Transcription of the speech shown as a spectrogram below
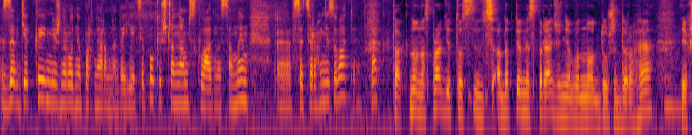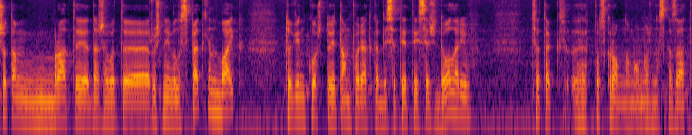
завдяки міжнародним партнерам надається. Поки що нам складно самим е, все це організувати. Так Так, ну насправді то адаптивне спорядження воно дуже дороге. Якщо там брати навіть от, е, ручний велосипед хендбайк, то він коштує там порядка 10 тисяч доларів. Це так по-скромному можна сказати.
